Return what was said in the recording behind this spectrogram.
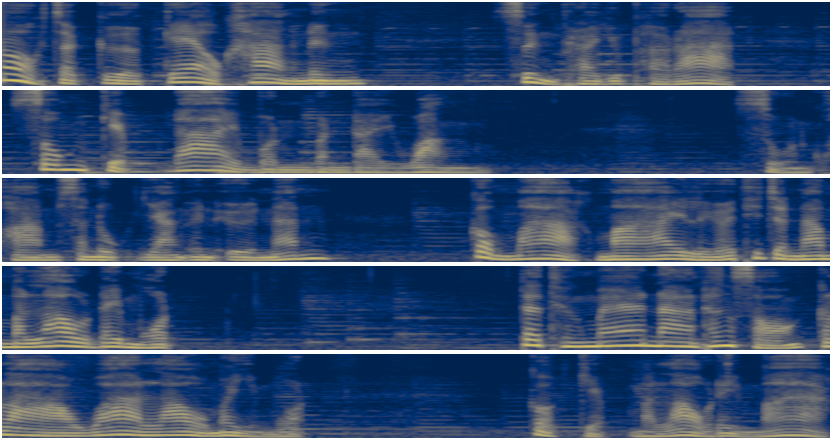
นอกจากเกลือแก้วข้างหนึ่ง ซึ่งพระยุพราชทรงเก็บได้บนบันไดวัง ส่วนความสนุกอย่างอื่นๆนั้น ก็มากมายเหลือที่จะนำมาเล่าได้หมด แต่ถึงแม้นางทั้งสองกล่าวว่าเล่าไม่หมด ก็เก็บมาเล่าได้มาก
